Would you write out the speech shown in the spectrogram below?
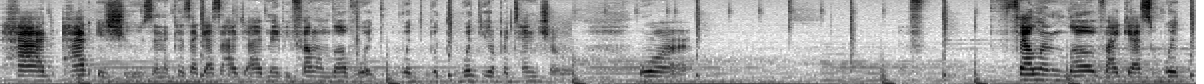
had had issues and because I guess I, I maybe fell in love with, with, with, with your potential or f- fell in love I guess with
